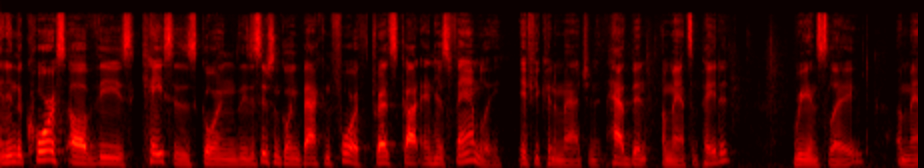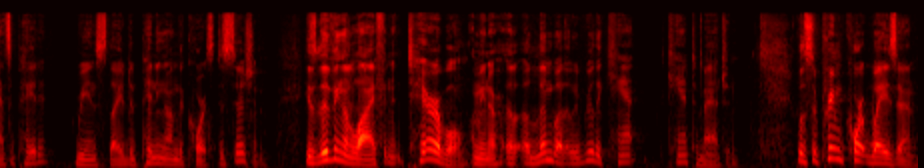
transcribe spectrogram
And in the course of these cases going, the decisions going back and forth, Dred Scott and his family, if you can imagine it, have been emancipated, re-enslaved, emancipated, re-enslaved, depending on the court's decision. He's living a life in a terrible, I mean, a, a limbo that we really can't, can't imagine. Well, the Supreme Court weighs in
